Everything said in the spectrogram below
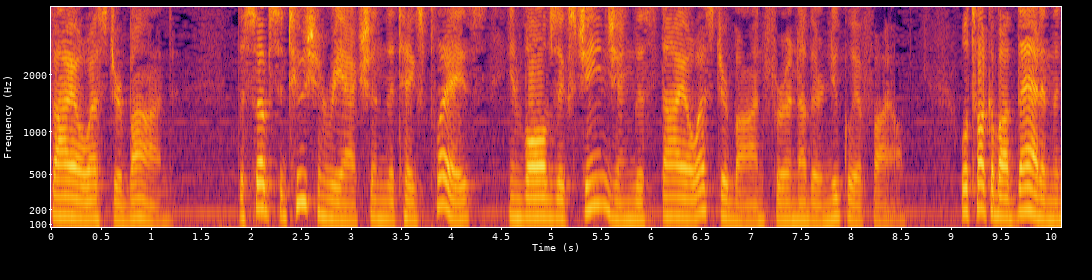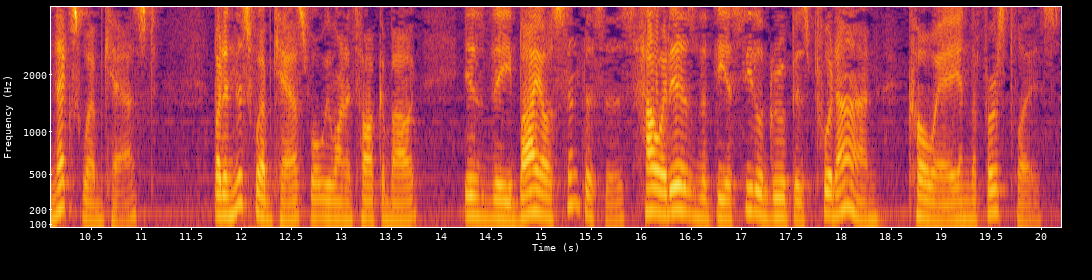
thioester bond. The substitution reaction that takes place involves exchanging this thioester bond for another nucleophile. We'll talk about that in the next webcast, but in this webcast what we want to talk about is the biosynthesis, how it is that the acetyl group is put on CoA in the first place.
